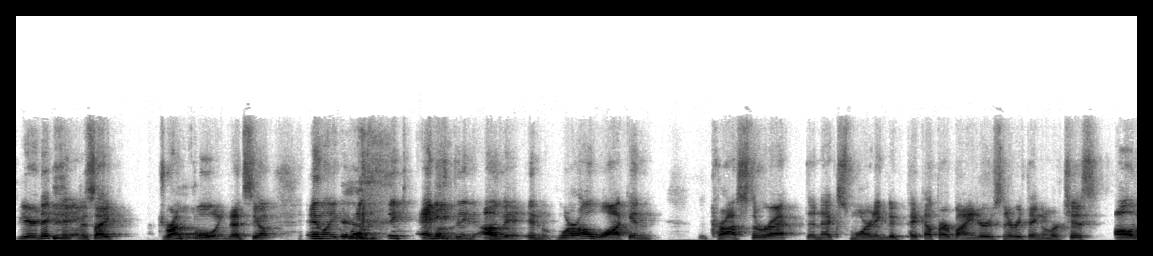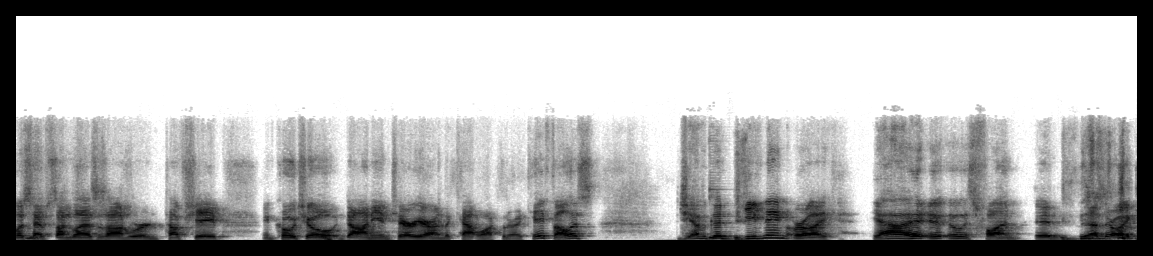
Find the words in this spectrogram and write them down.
your nickname? It's like drunk bowling. That's the only, and like we didn't think anything of it. And we're all walking across the rec the next morning to pick up our binders and everything. And we're just all of us have sunglasses on. We're in tough shape. And Coach O, mm-hmm. Donnie, and Terry are on the catwalk. They're like, "Hey, fellas, did you have a good evening?" Or like, "Yeah, it, it- it was fun." And then they're like,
